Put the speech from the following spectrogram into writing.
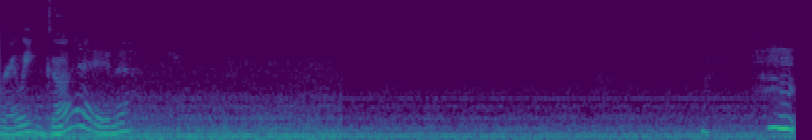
really good.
